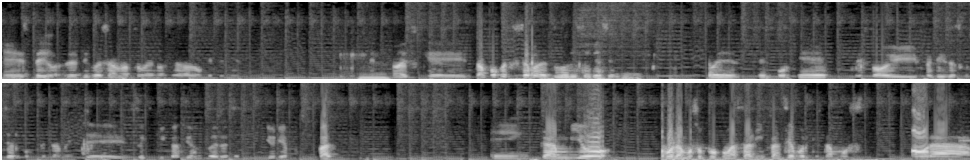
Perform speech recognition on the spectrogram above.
este, digo, les digo, esa más o menos era lo que tenía. Mm, No es que tampoco es que sepa de tu historia, sabe del, del por qué estoy feliz de escuchar completamente su explicación, pero esa es mi teoría principal. En cambio, volamos un poco más a la infancia porque estamos ahora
